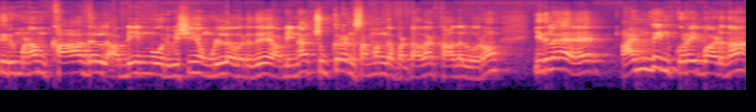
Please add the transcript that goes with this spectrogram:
திருமணம் காதல் அப்படின்னு ஒரு விஷயம் உள்ளே வருது அப்படின்னா சுக்கரன் சம்மந்தப்பட்டால் தான் காதல் வரும். இதில் அன்பின் குறைபாடு தான்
